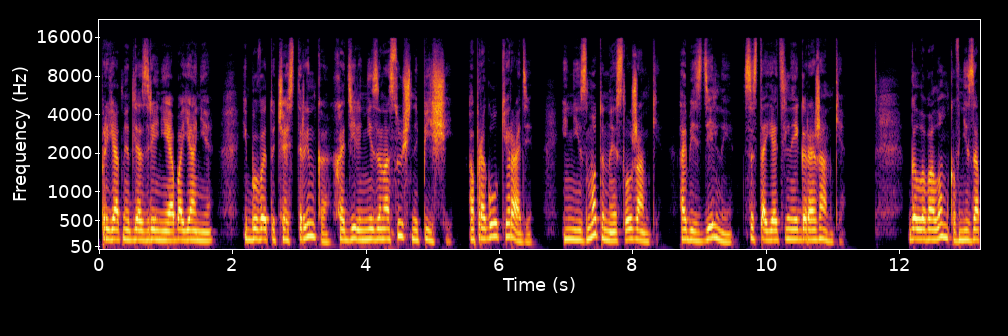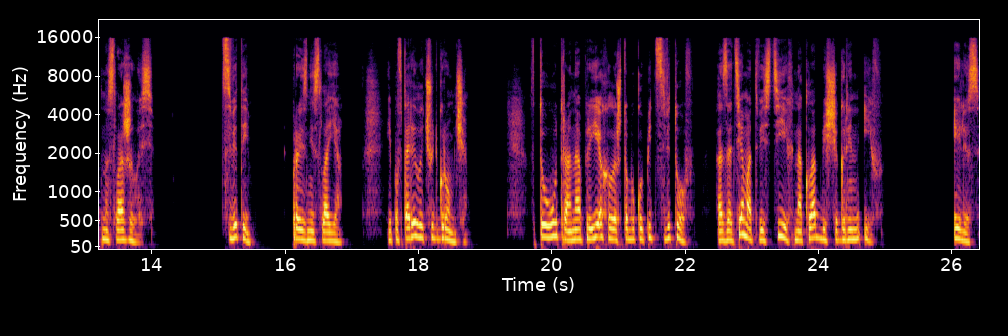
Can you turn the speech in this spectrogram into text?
приятной для зрения и обаяния, ибо в эту часть рынка ходили не за насущной пищей, а прогулки ради, и не измотанные служанки, а бездельные, состоятельные горожанки. Головоломка внезапно сложилась. «Цветы», — произнесла я, и повторила чуть громче. В то утро она приехала, чтобы купить цветов, а затем отвезти их на кладбище Грин-Ив. «Элис,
